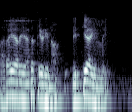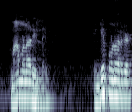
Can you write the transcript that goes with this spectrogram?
அரை அறையாக தேடினான். நித்யா இல்லை. மாமனார் இல்லை. எங்கே போனார்கள்?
